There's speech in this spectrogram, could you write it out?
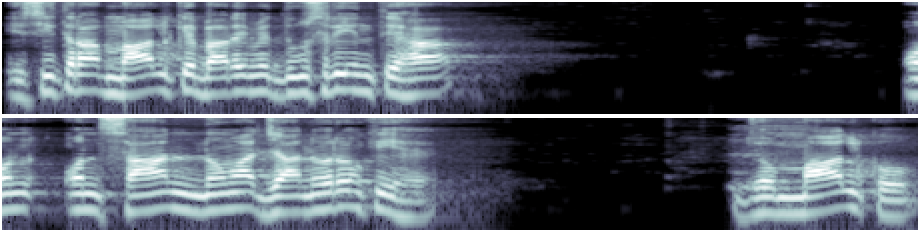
اسی طرح مال کے بارے میں دوسری انتہا ان انسان نما جانوروں کی ہے، جو مال کو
